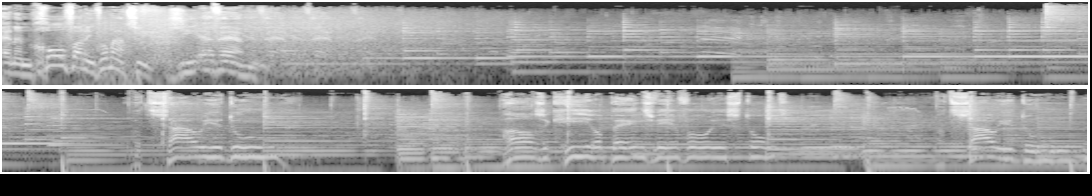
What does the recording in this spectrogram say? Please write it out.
En een golf van informatie. ZFM. Wat zou je doen? Als ik hier opeens weer voor je stond. Wat zou je doen?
